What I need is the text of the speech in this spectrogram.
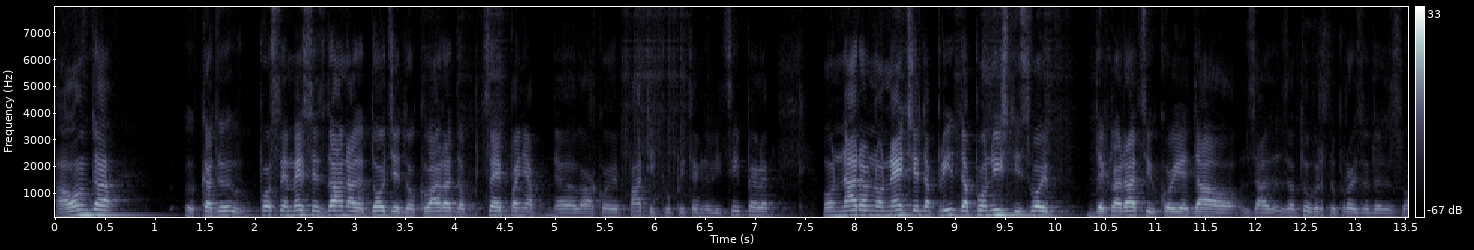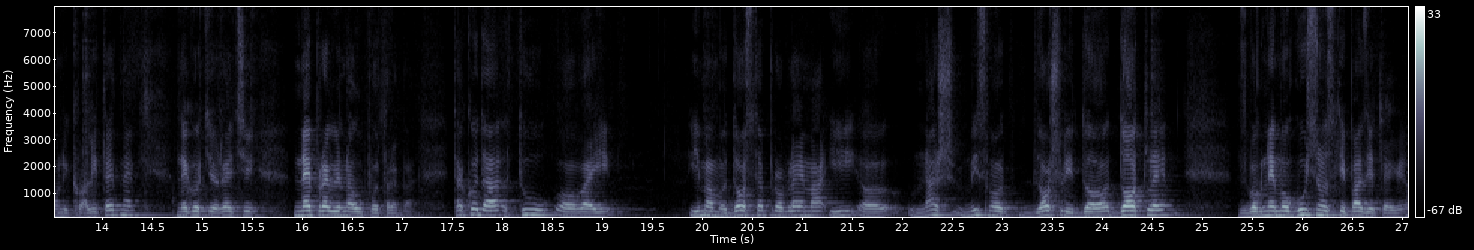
a onda kad posle mesec dana dođe do kvara, do cepanja, e, ako je patik u pitanju ili cipele, on naravno neće da, pri, da poništi svoju deklaraciju koju je dao za, za tu vrstu proizvoda da su oni kvalitetne, nego će reći nepravilna upotreba. Tako da tu ovaj imamo dosta problema i uh, naš, mi smo došli do dotle zbog nemogućnosti, pazite,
